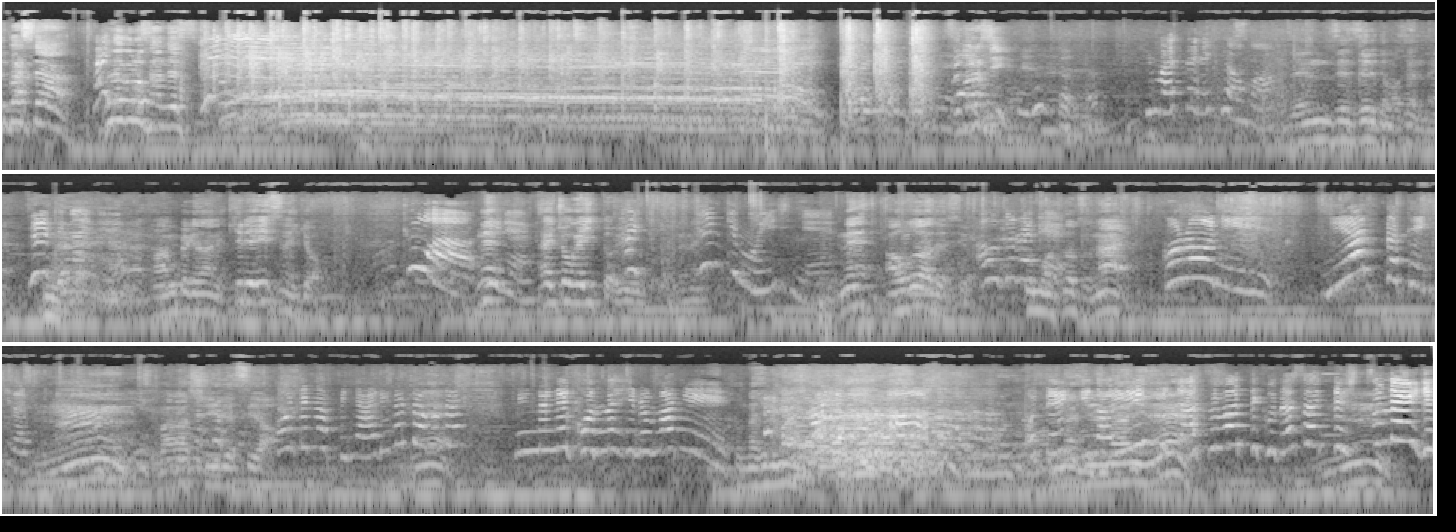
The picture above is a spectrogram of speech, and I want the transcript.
ーファミリーのスーパースター、花五郎さんです。素晴らしい。決まったね今日も全然ずれてませんね。ずれてないね完璧だね。綺麗いいですね、今今日は日。いいねね、体調がいいということでね。天気もいいしねね、青空ですよ。青空で雲一つない。五郎に似合った天気だしう、なん素晴らしいですよ。みんなねこんな昼間にこんな昼間に。お天気のいい日が集まってくださって、うん室内で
